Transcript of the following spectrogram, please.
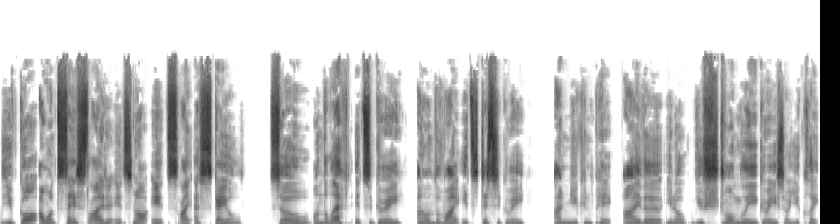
You've got, I want to say a slider. It's not. It's like a scale. So on the left, it's agree, and on the right, it's disagree and you can pick either, you know, you strongly agree, so you click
